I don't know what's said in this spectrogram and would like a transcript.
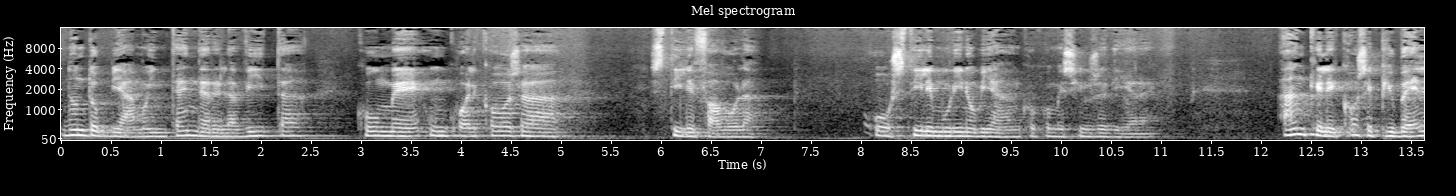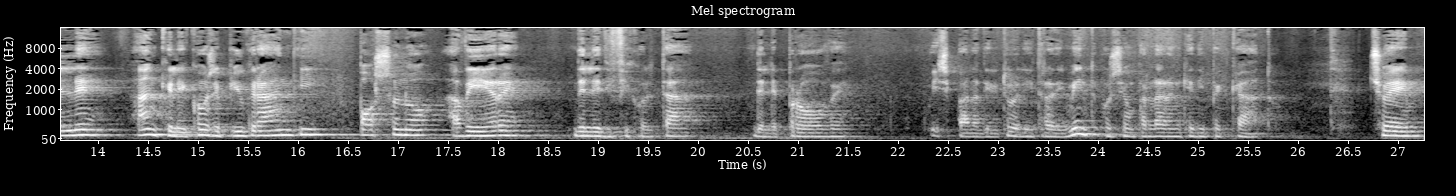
non dobbiamo intendere la vita come un qualcosa stile favola o stile mulino bianco, come si usa dire. Anche le cose più belle, anche le cose più grandi possono avere delle difficoltà, delle prove. Qui si parla addirittura di tradimento, possiamo parlare anche di peccato. Cioè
